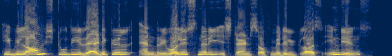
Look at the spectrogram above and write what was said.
he belongs to the radical and revolutionary strands of middle class Indians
